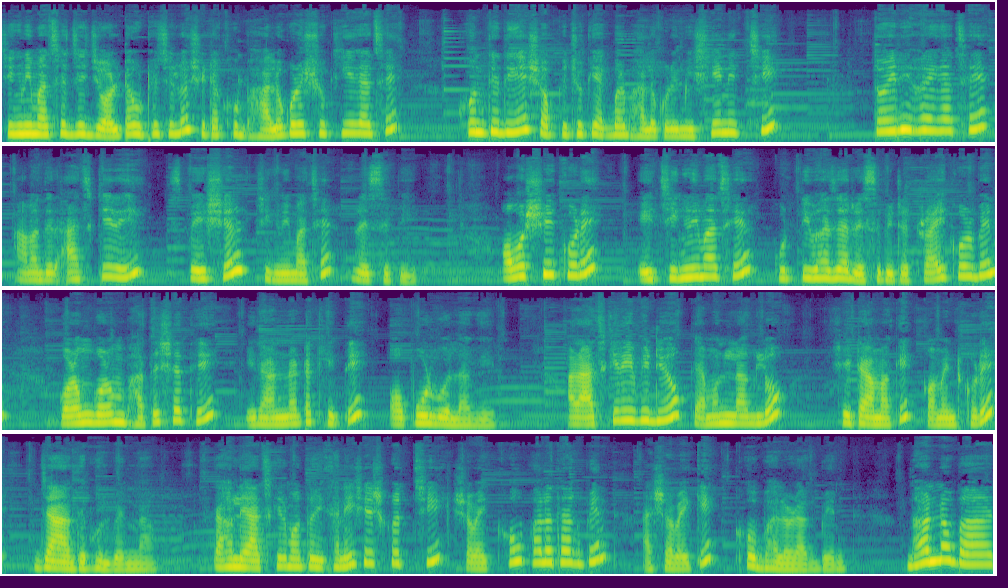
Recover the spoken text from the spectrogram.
চিংড়ি মাছের যে জলটা উঠেছিল সেটা খুব ভালো করে শুকিয়ে গেছে। খুন্তি দিয়ে সব কিছুকে একবার ভালো করে মিশিয়ে নিচ্ছি। তৈরি হয়ে গেছে আমাদের আজকের এই স্পেশাল চিংড়ি মাছের রেসিপি অবশ্যই করে এই চিংড়ি মাছের কুট্টি ভাজার রেসিপিটা ট্রাই করবেন। গরম গরম ভাতের সাথে এই রান্নাটা খেতে অপূর্ব লাগে। আর আজকের এই ভিডিও কেমন লাগল সেটা আমাকে কমেন্ট করে জানাতে ভুলবেন না। তাহলে আজকের মতো এখানেই শেষ করছি। সবাই খুব ভালো থাকবেন আর সবাইকে খুব ভালো রাখবেন। ধন্যবাদ!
